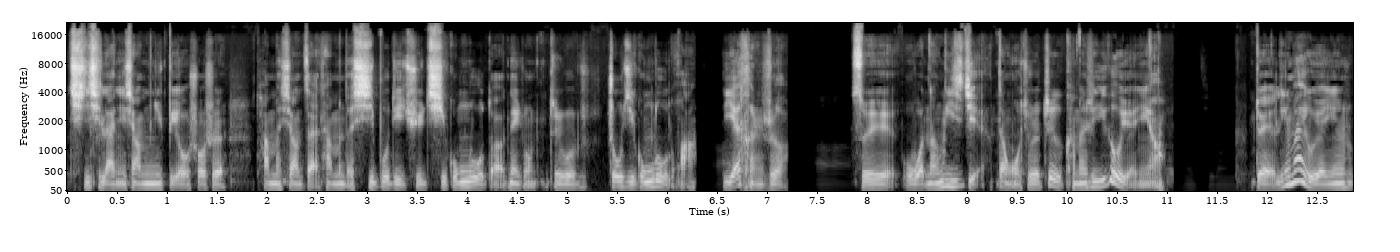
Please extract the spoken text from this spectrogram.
骑起来你像你比如说是他们像在他们的西部地区骑公路的那种这种洲际公路的话，也很热，所以我能理解，但我觉得这个可能是一个原因啊。对，另外一个原因，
